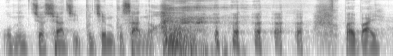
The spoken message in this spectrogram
我们就下集不见不散喽，拜拜。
